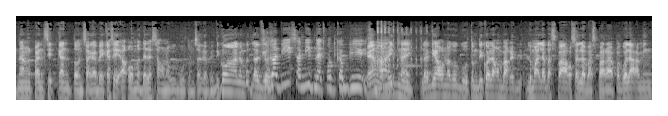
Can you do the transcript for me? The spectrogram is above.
ng pancit canton sa gabi. Kasi ako, madalas ako nagugutom sa gabi. Di ko nga alam ba't lagi Sa gabi, sa midnight, what gabi? It's Kaya nga, night. midnight. Lagi ako nagugutom. Di ko alam kung bakit lumalabas pa ako sa labas para pag wala kaming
